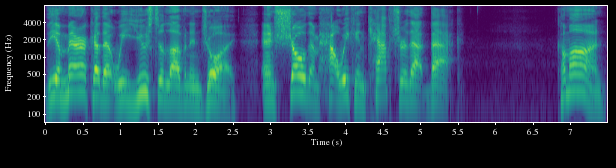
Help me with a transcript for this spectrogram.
the America that we used to love and enjoy and show them how we can capture that back. Come on.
